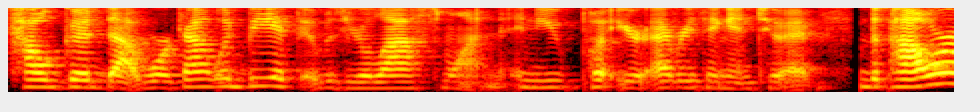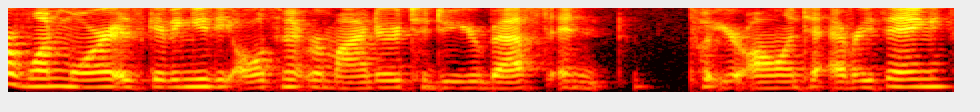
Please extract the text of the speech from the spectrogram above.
how good that workout would be if it was your last one and you put your everything into it. The power of one more is giving you the ultimate reminder to do your best and put your all into everything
